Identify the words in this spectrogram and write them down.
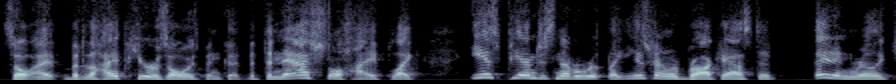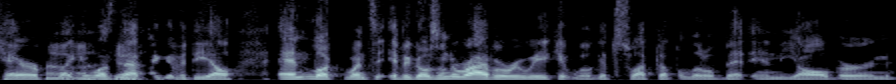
so I, but the hype here has always been good. But the national hype, like ESPN just never, like ESPN would broadcast it. They didn't really care. Like uh, it wasn't yeah. that big of a deal. And look, once if it goes into rivalry week, it will get swept up a little bit in the Auburn,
